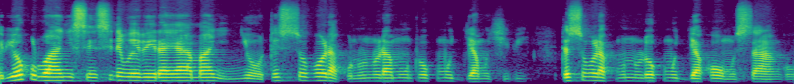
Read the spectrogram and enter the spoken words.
Ebyokulwanyisa ensi ne weebeera y'amaanyi nnyo tesobola kununula muntu okumujja mu kibi tesobola kununula okumugjako omusango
